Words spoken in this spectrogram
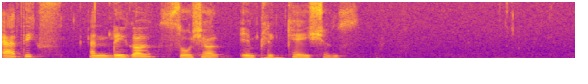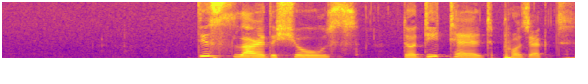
ethics and legal social implications. This slide shows the detailed project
